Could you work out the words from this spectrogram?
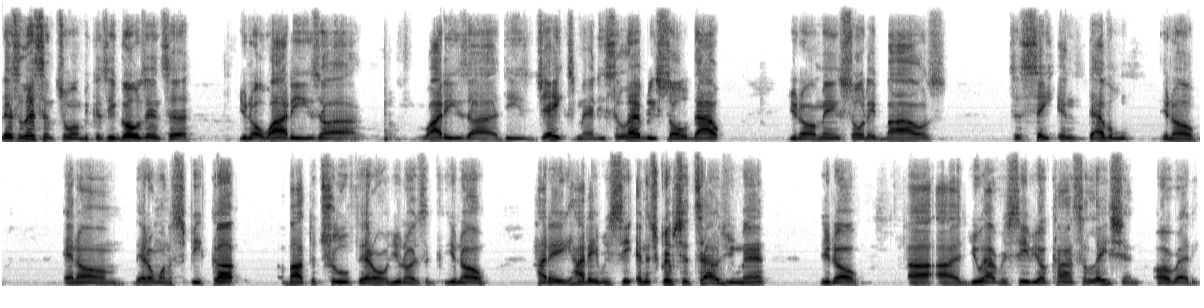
let's listen to him because he goes into, you know, why these uh why these uh these jakes, man, these celebrities sold out. You know what I mean? So they bows to Satan, devil. You know, and um they don't want to speak up about the truth. They don't, you know, it's you know how they how they receive, and the scripture tells you, man you know, uh, uh, you have received your consolation already.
